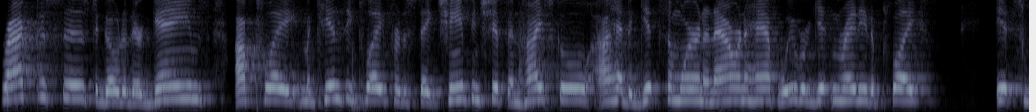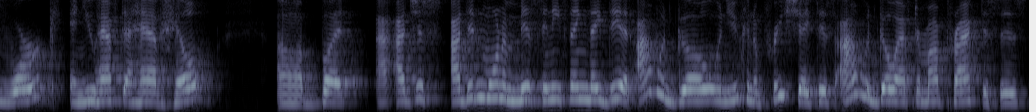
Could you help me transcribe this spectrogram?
Practices to go to their games. I played. Makenzie played for the state championship in high school. I had to get somewhere in an hour and a half. We were getting ready to play. It's work, and you have to have help. Uh, but I, I just I didn't want to miss anything they did. I would go, and you can appreciate this. I would go after my practices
